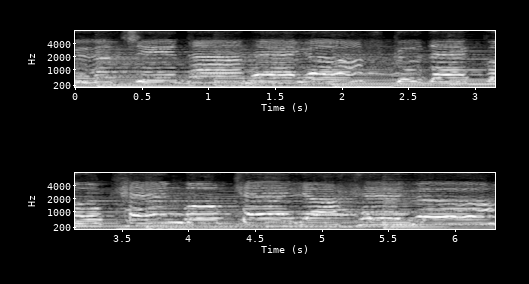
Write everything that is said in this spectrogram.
끝이 나네요. 그대 꼭 행복해야 해요.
